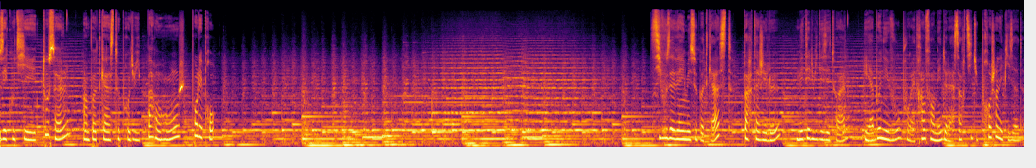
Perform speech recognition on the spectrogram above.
Vous écoutiez Tout seul, un podcast produit par Orange pour les pros. Si vous avez aimé ce podcast, partagez-le, mettez-lui des étoiles et abonnez-vous pour être informé de la sortie du prochain épisode.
